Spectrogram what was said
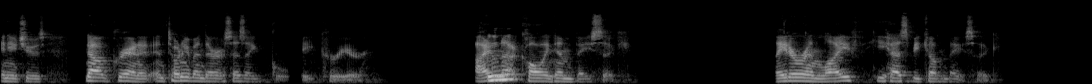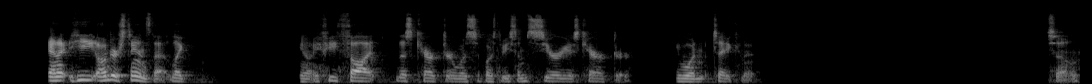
And you choose. Now granted antonio banderas has a great career. I'm Mhm. not calling him basic. Later in life he has become basic and he understands that like you know, if he thought this character was supposed to be some serious character, he wouldn't have taken it. So,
